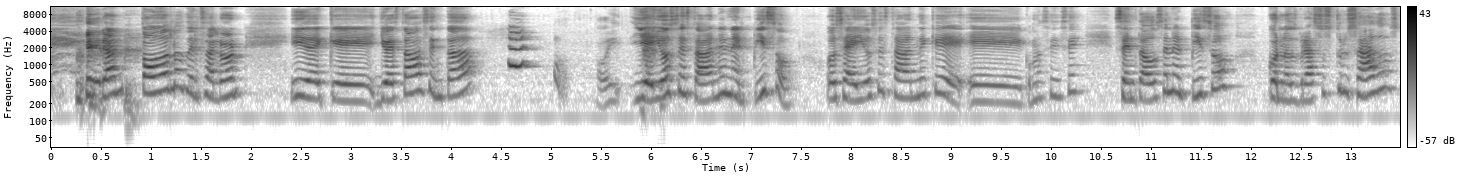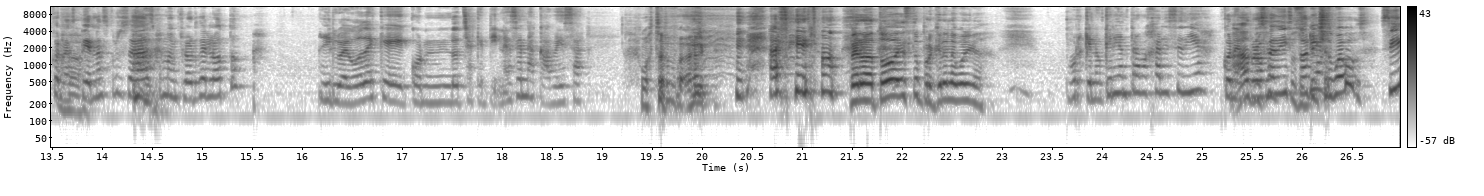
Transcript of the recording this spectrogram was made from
eran todos los del salón y de que yo estaba sentada y ellos estaban en el piso. O sea, ellos estaban de que, eh, ¿cómo se dice? Sentados en el piso con los brazos cruzados, con las piernas cruzadas como en flor de loto. Y luego de que con los chaquetines en la cabeza. What the fuck? Así, ¿no? Pero a todo esto, ¿por qué era la huelga? Porque no querían trabajar ese día con el ah, profe de historia. Pues huevos. Sí.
